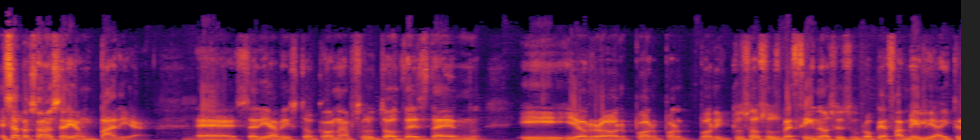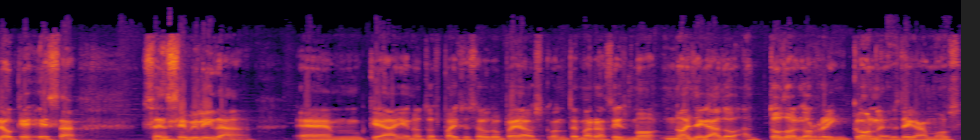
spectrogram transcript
esa persona sería un paria. Eh, sería visto con absoluto desdén y, y horror por, por, por, incluso sus vecinos y su propia familia. Y creo que esa sensibilidad eh, que hay en otros países europeos con tema de racismo no ha llegado a todos los rincones, digamos,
